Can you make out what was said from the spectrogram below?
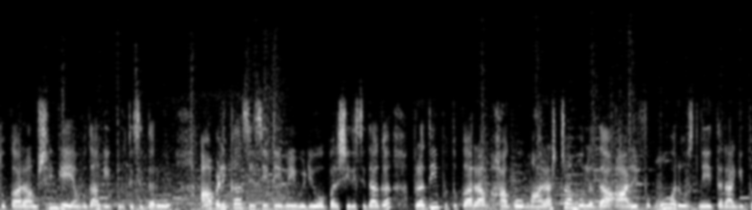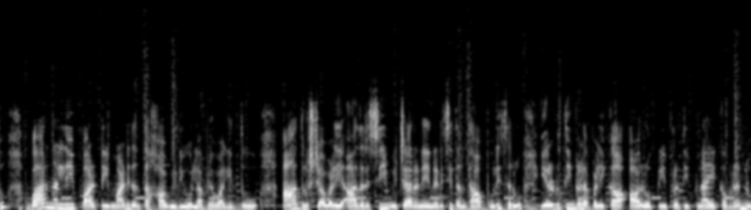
ತುಕಾರಾಮ್ ಶಿಂಗೆ ಎಂಬುದಾಗಿ ಗುರುತಿಸಿದ್ದರು. ಆ ಬಳಿಕ ಸಿಸಿಟಿವಿ ವಿಡಿಯೋ ಪರಿಶೀಲಿಸಿದಾಗ ಪ್ರದೀಪ್ ತುಕಾರಾಮ್ ಹಾಗೂ ಮಹಾರಾಷ್ಟ್ರ ಮೂಲದ ಆರಿಫ್ ಮೂವರು ಸ್ನೇಹಿತರಾಗಿದ್ದು ಬಾರ್ನಲ್ಲಿ ಪಾರ್ಟಿ ಮಾಡಿದಂತಹ ವಿಡಿಯೋ ಲಭ್ಯವಾಗಿತ್ತು. ಆ ದೃಶ್ಯಾವಳಿ ಆಧರಿಸಿ ವಿಚಾರಣೆ ನಡೆಸಿದಂತಹ ಪೊಲೀಸರು ಎರಡು ತಿಂಗಳ ಬಳಿಕ ಆರೋಪಿ ಪ್ರದೀಪ್ ನಾಯಕ್ ಅವರನ್ನು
